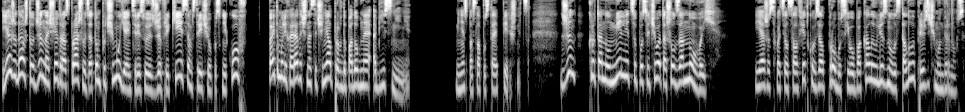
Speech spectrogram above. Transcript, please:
Я ожидал, что Джин начнет расспрашивать о том, почему я интересуюсь Джеффри Кейсом, встречей выпускников, поэтому лихорадочно сочинял правдоподобное объяснение. Меня спасла пустая перешница. Джин крутанул мельницу, после чего отошел за новой. Я же схватил салфетку, взял пробу с его бокала и улизнул из столовой, прежде чем он вернулся.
